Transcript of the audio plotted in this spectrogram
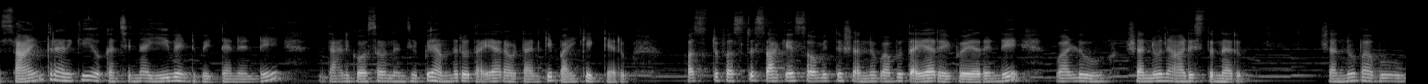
సాయంత్రానికి ఒక చిన్న ఈవెంట్ పెట్టానండి. దానికోసం అని చెప్పి అందరూ తయారవటానికి పైకి ఎక్కారు ఫస్ట్ ఫస్ట్ సాకే సౌమిత్ షన్ను బాబు తయారైపోయారండి. వాళ్ళు షన్నుని ఆడిస్తున్నారు. షన్ను బాబు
